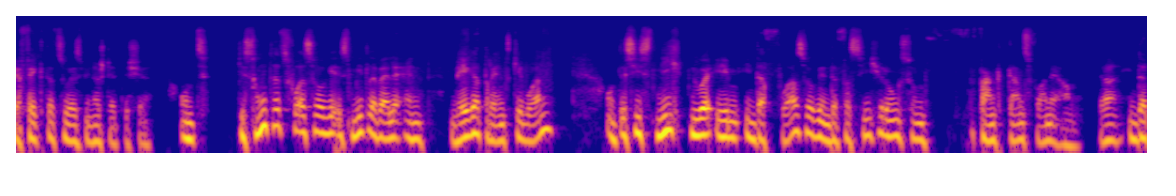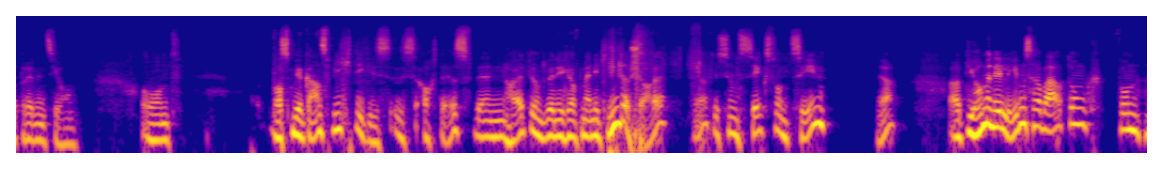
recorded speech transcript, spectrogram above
perfekt dazu als Wiener Städtische. Und Gesundheitsvorsorge ist mittlerweile ein Megatrend geworden. Und es ist nicht nur eben in der Vorsorge, in der Versicherung, sondern fängt ganz vorne an, ja, in der Prävention. Und was mir ganz wichtig ist, ist auch das, wenn heute und wenn ich auf meine Kinder schaue, ja, die sind sechs und zehn, ja, äh, die haben eine Lebenserwartung von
